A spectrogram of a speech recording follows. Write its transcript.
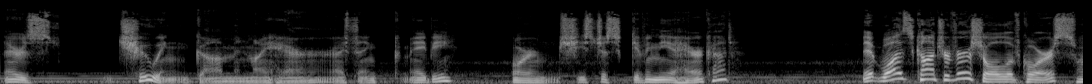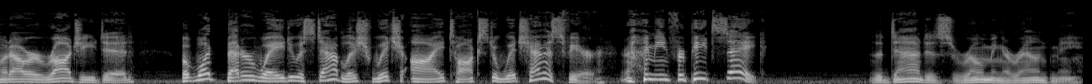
There's chewing gum in my hair, I think, maybe. Or she's just giving me a haircut? It was controversial, of course, what our Raji did, but what better way to establish which eye talks to which hemisphere? I mean, for Pete's sake. The dad is roaming around me,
